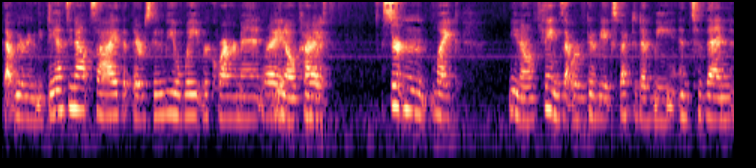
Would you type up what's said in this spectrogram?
that we were going to be dancing outside, that there was going to be a weight requirement, Right, you know, kind right. of certain, like, you know, things that were going to be expected of me, and to then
